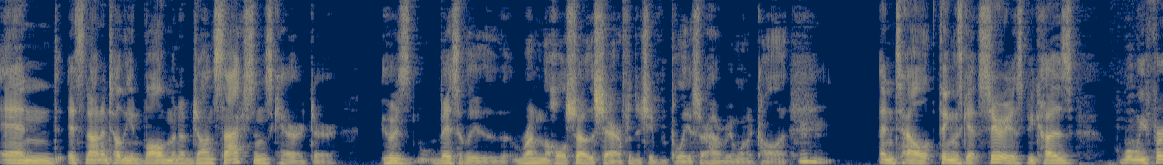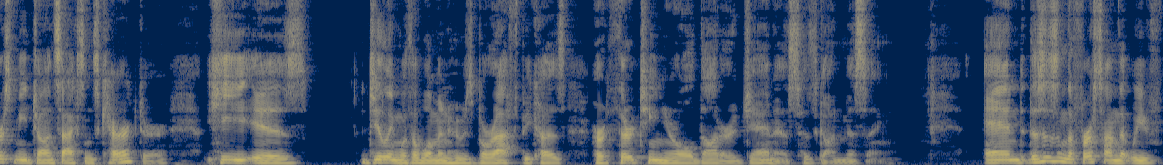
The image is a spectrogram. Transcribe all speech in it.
And it's not until the involvement of John Saxon's character, who's basically running the whole show, the sheriff or the chief of police or however you want to call it, Mhm. until things get serious. Because when we first meet John Saxon's character, he is dealing with a woman who's bereft because her 13 year old daughter, Janice, has gone missing. And this isn't the first time that we've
